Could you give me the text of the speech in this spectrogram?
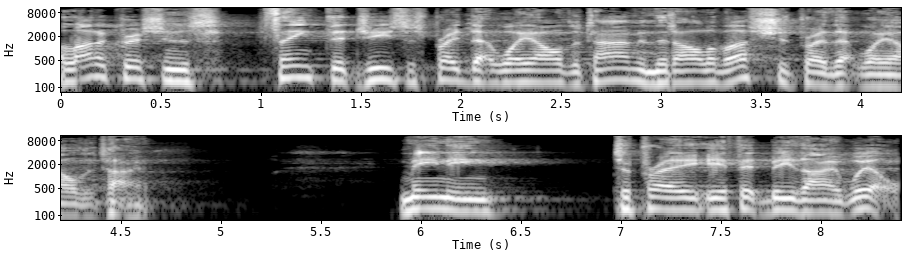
a lot of Christians think that Jesus prayed that way all the time and that all of us should pray that way all the time. Meaning to pray, if it be thy will.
